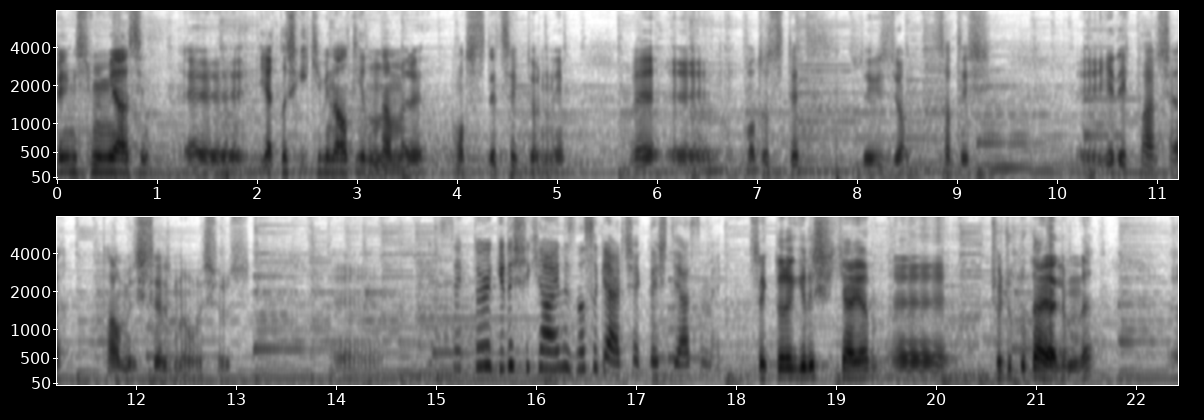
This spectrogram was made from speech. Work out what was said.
Benim ismim Yasin. Ee, yaklaşık 2006 yılından beri motosiklet sektöründeyim. Ve e, motosiklet, revizyon, satış, e, yedek parça, tamir işlerine uğraşıyoruz. Ee, Sektöre giriş hikayeniz nasıl gerçekleşti Yasin Bey? sektöre giriş hikayem e, çocukluk hayalimde. E,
